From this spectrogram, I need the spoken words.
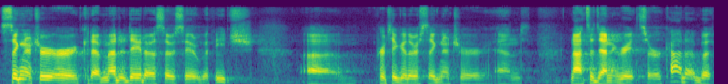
signature or could have metadata associated with each uh, particular signature. And not to denigrate Suricata, but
